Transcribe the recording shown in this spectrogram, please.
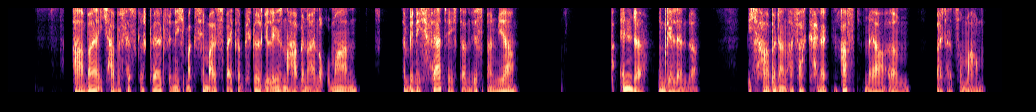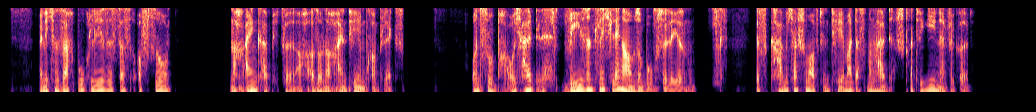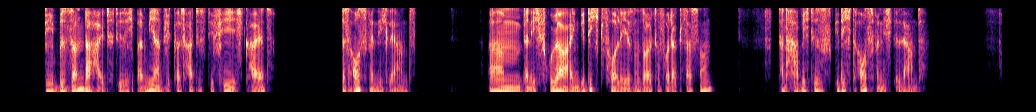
Aber ich habe festgestellt, wenn ich maximal zwei Kapitel gelesen habe in einem Roman, dann bin ich fertig, dann ist bei mir Ende im Gelände. Ich habe dann einfach keine Kraft mehr ähm, weiterzumachen. Wenn ich ein Sachbuch lese, ist das oft so nach ein Kapitel, also nach einem Themenkomplex. Und so brauche ich halt wesentlich länger, um so ein Buch zu lesen. Jetzt kam ich ja schon mal auf den Thema, dass man halt Strategien entwickelt. Die Besonderheit, die sich bei mir entwickelt hat, ist die Fähigkeit des Auswendiglernens. Ähm, wenn ich früher ein Gedicht vorlesen sollte vor der Klasse, dann habe ich dieses Gedicht auswendig gelernt.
